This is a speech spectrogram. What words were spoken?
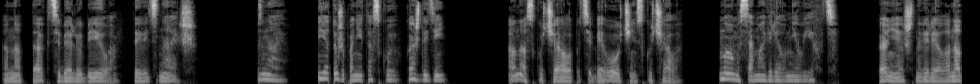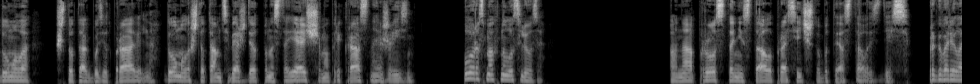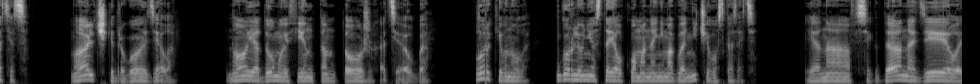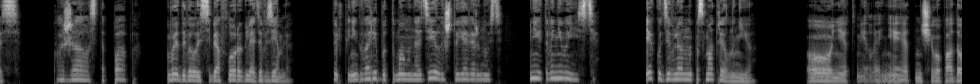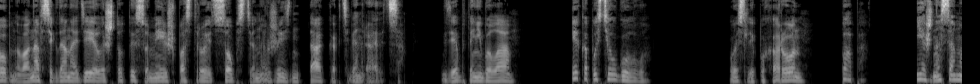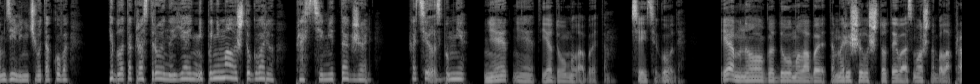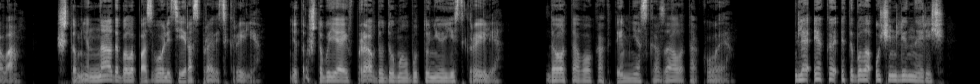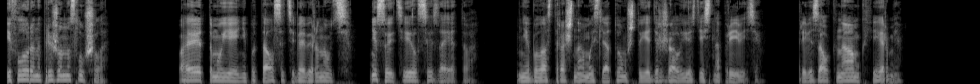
«Она так тебя любила, ты ведь знаешь». «Знаю. И я тоже по ней тоскую, каждый день». «Она скучала по тебе, очень скучала». «Мама сама велела мне уехать». «Конечно, велела. Она думала, что так будет правильно. Думала, что там тебя ждет по-настоящему прекрасная жизнь». Флора смахнула слезы. «Она просто не стала просить, чтобы ты осталась здесь», — проговорил отец. «Мальчики — другое дело. Но, я думаю, Финтон тоже хотел бы». Флора кивнула. В горле у нее стоял ком, она не могла ничего сказать. И она всегда надеялась. «Пожалуйста, папа», — выдавила из себя Флора, глядя в землю. «Только не говори, будто мама надеялась, что я вернусь. Мне этого не вынести». Эк удивленно посмотрел на нее. «О, нет, милая, нет, ничего подобного. Она всегда надеялась, что ты сумеешь построить собственную жизнь так, как тебе нравится. Где бы ты ни была». Эк опустил голову. «После похорон...» «Папа, я же на самом деле ничего такого... Я была так расстроена, я не понимала, что говорю. Прости, мне так жаль. Хотелось бы мне...» «Нет, нет, я думал об этом все эти годы. Я много думал об этом и решил, что ты, возможно, была права, что мне надо было позволить ей расправить крылья. Не то чтобы я и вправду думал, будто у нее есть крылья. До того, как ты мне сказала такое. Для Эка это была очень длинная речь, и Флора напряженно слушала. Поэтому я и не пытался тебя вернуть, не суетился из-за этого. Мне была страшна мысль о том, что я держал ее здесь на привязи. Привязал к нам, к ферме.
